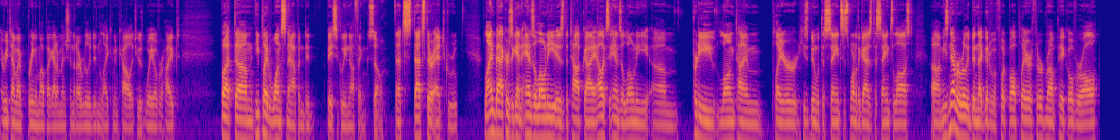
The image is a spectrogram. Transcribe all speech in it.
every time I bring him up, I got to mention that I really didn't like him in college. He was way overhyped, but um, he played one snap and did basically nothing. So that's that's their edge group. Linebackers again, Anzalone is the top guy. Alex Anzalone, um, pretty long time player. He's been with the Saints. It's one of the guys the Saints lost. Um, he's never really been that good of a football player. Third round pick overall.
